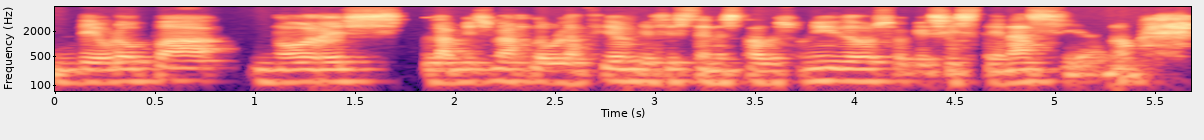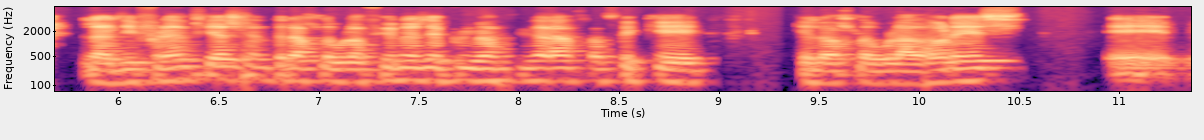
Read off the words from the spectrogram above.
de Europa no es la misma regulación que existe en Estados Unidos o que existe en Asia. ¿no? Las diferencias entre las regulaciones de privacidad hace que, los reguladores eh,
